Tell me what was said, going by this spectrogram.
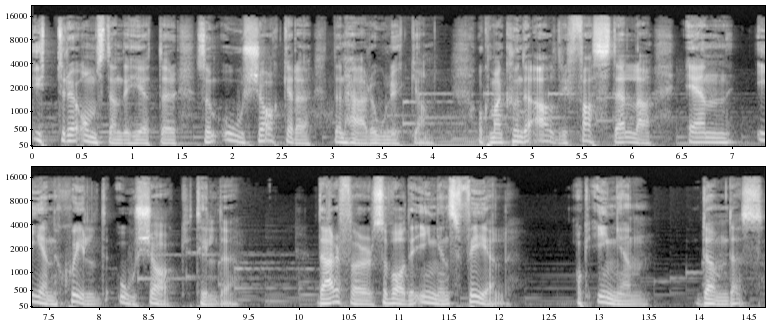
yttre omständigheter som orsakade den här olyckan och man kunde aldrig fastställa en enskild orsak till det. Därför så var det ingens fel och ingen dömdes.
